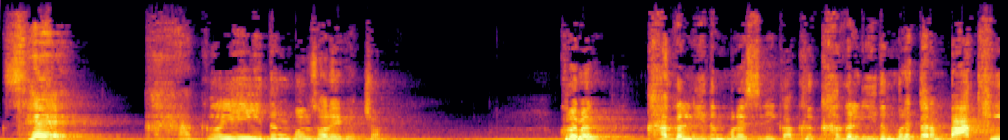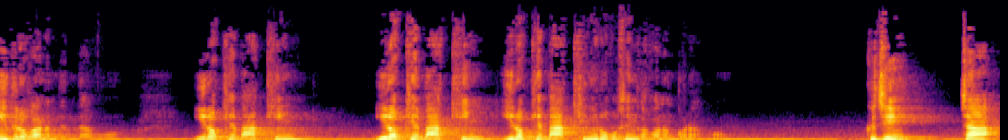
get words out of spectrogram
세 각의 이등분선의 교점. 그러면 각을 2등분했으니까 그 각을 2등분했다는 마킹이 들어가는 된다고. 이렇게 마킹, 이렇게 마킹, 이렇게 하고 생각하는 거라고. 그지? 자,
